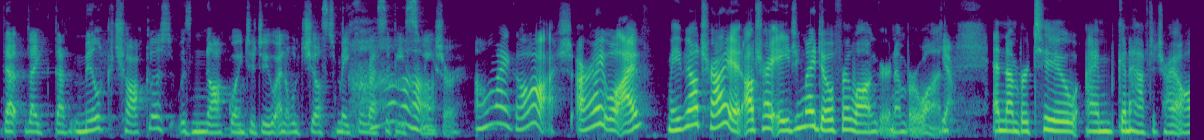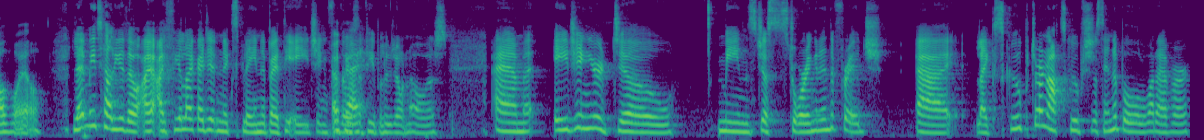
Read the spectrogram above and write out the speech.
that like that milk chocolate was not going to do and it will just make the recipe sweeter. Oh my gosh. All right. Well, I've maybe I'll try it. I'll try aging my dough for longer, number one. Yeah. And number two, I'm going to have to try olive oil. Let me tell you though, I, I feel like I didn't explain about the aging for those Okay. of people who don't know it. Um, aging your dough means just storing it in the fridge, uh, like scooped or not scooped, just in a bowl, whatever,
